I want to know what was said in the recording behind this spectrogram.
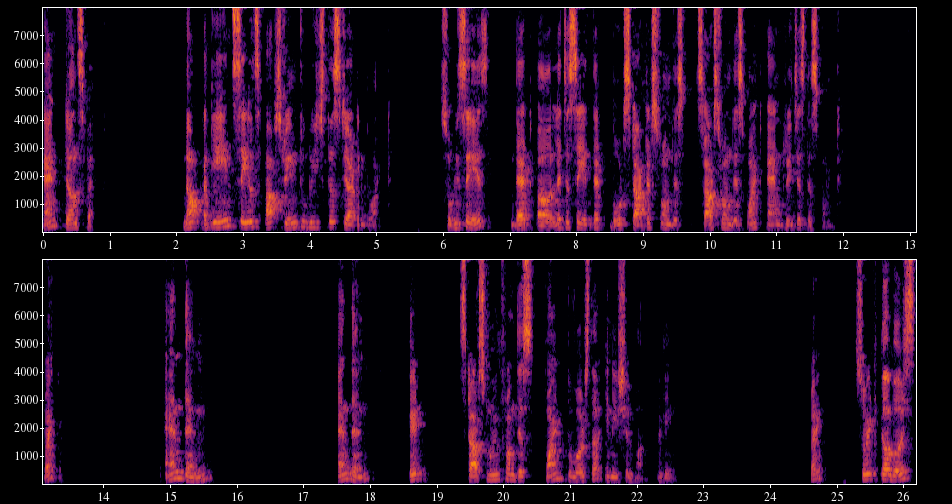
and turns back. Now again sails upstream to reach the starting point. So he says that uh, let's just say that boat starts from this starts from this point and reaches this point right? And then and then it starts moving from this point towards the initial one again right? So it covers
